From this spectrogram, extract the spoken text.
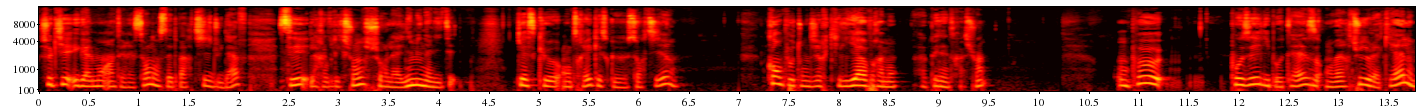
Ce qui est également intéressant dans cette partie du DAF, c'est la réflexion sur la liminalité. Qu'est-ce que entrer, qu'est-ce que sortir? Quand peut-on dire qu'il y a vraiment la pénétration? On peut poser l'hypothèse en vertu de laquelle,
